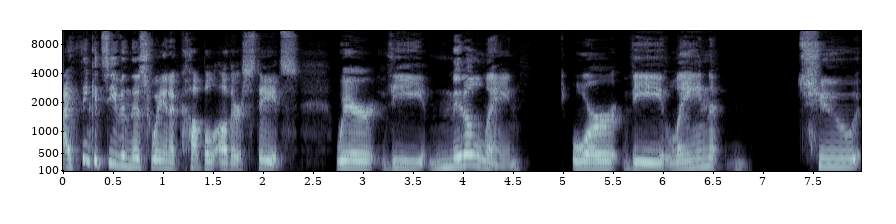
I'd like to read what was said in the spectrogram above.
I think it's even this way in a couple other states where the middle lane or the lane to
